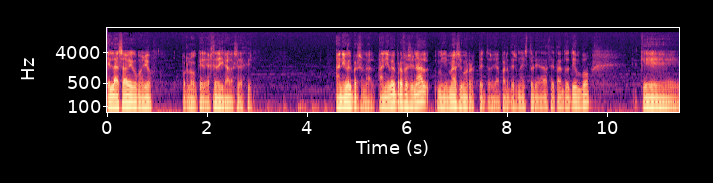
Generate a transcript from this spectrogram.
él la sabe como yo, por lo que dejé de ir a la selección. A nivel personal. A nivel profesional, mi máximo respeto. Y aparte es una historia de hace tanto tiempo que,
